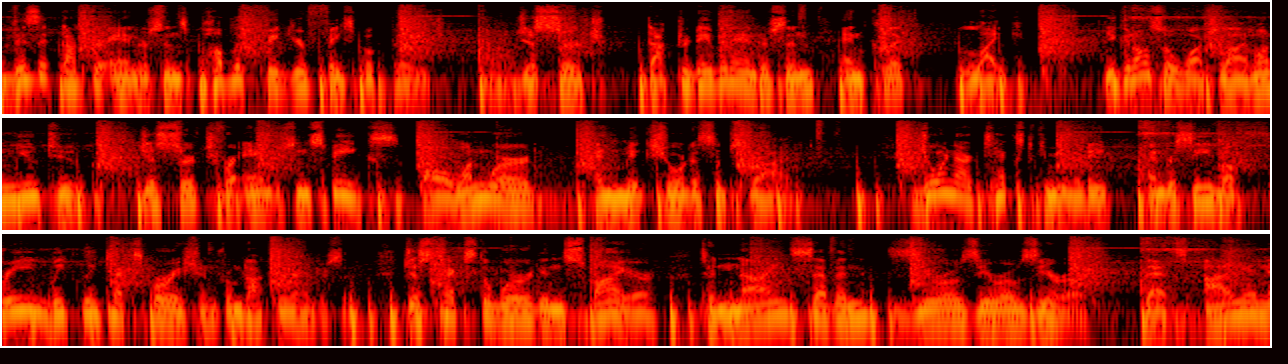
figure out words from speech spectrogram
visit Dr. Anderson's public figure Facebook page. Just search Dr. David Anderson and click like. You can also watch live on YouTube. Just search for Anderson Speaks, all one word, and make sure to subscribe. Join our text community and receive a free weekly textpiration from Dr. Anderson. Just text the word INSPIRE to 97000. That's I N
